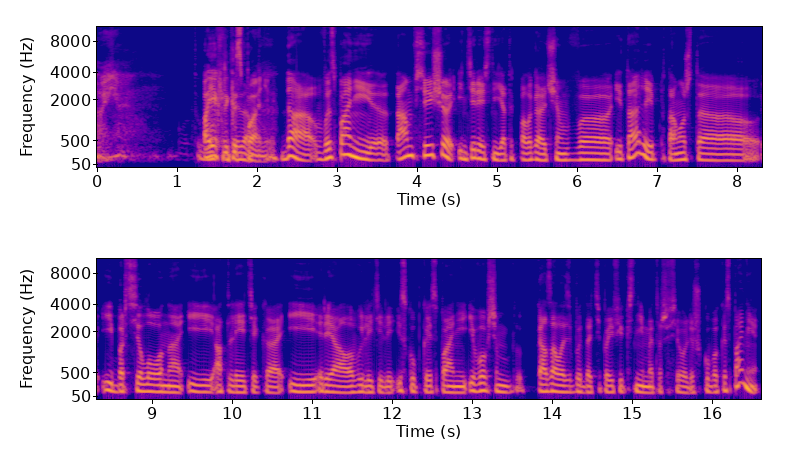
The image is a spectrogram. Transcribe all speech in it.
Ой. Поехали к В общем-то, да. Испании. Да, в Испании э, там все еще интереснее, я так полагаю, чем в Италии, потому что и Барселона, и Атлетика, и Реал вылетели из Кубка Испании. И, в общем, казалось бы, да типа и фиг с ним, это же всего лишь Кубок Испании.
